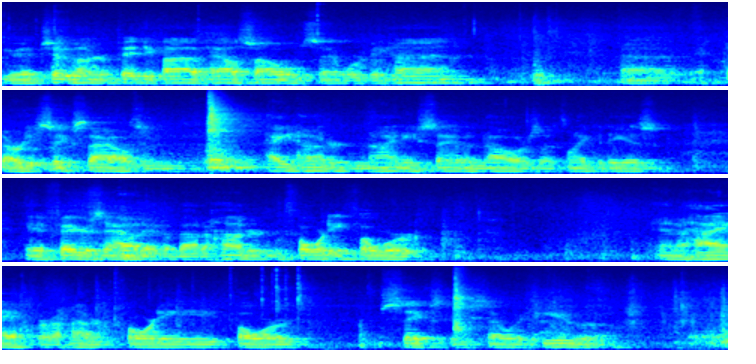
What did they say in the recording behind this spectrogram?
You had two hundred and fifty-five households that were behind, uh, at thirty-six thousand eight hundred and ninety-seven dollars, I think it is. it figures out at about a hundred and forty-four and a half or a hundred and forty-four sixty. So if you, uh,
